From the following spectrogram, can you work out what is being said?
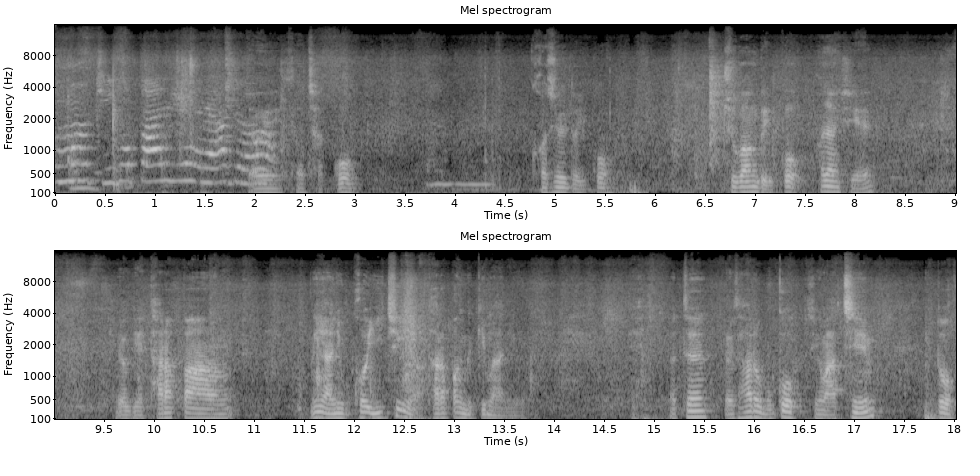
엄마 기도 빨리 해야죠. 여기서 잤고 거실도 있고 주방도 있고 화장실 여기에 다락방이 아니고 거의 2층이야 다락방 느낌은 아니고 네, 여튼 여기서 하루 묵고 지금 아침 또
